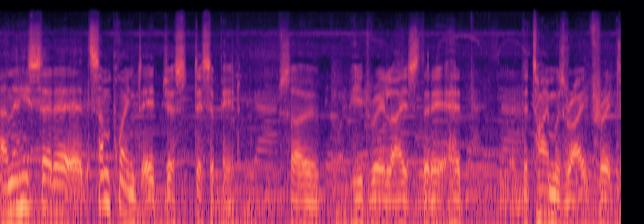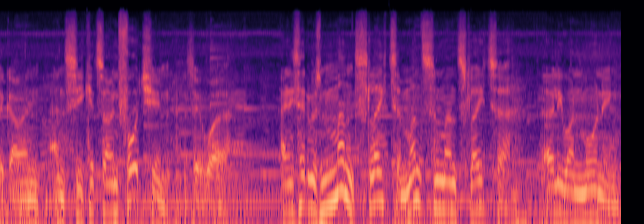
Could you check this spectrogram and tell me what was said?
And then he said at some point it just disappeared. So he'd realized that it had, the time was right for it to go and, and seek its own fortune, as it were. And he said it was months later, months and months later, early one morning,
